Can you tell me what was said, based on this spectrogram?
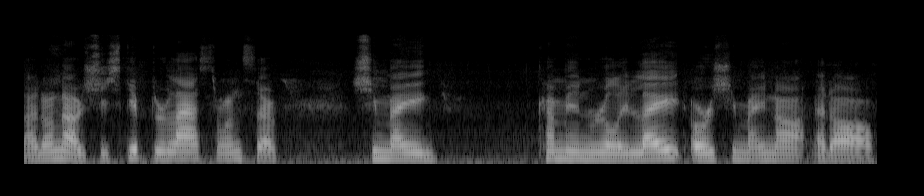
I don't know. She skipped her last one, so she may come in really late or she may not at all.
